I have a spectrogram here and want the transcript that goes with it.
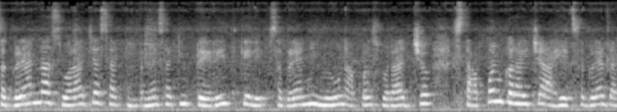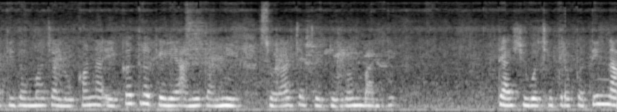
सगळ्यांना स्वराज्यासाठी करण्यासाठी प्रेरित केले. सगळ्यांनी मिळून आपण स्वराज्य स्थापन करायचे आहेत. सगळ्या जाती धर्माच्या लोकांना एकत्र केले आणि त्यांनी स्वराज्याचे धोरण बांधले. त्या शिवछत्रपतींना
